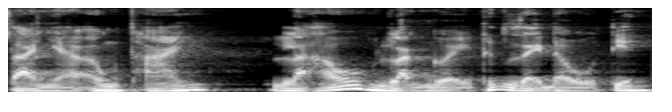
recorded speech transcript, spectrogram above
Tại nhà ông Thái, Lão là người thức dậy đầu tiên.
